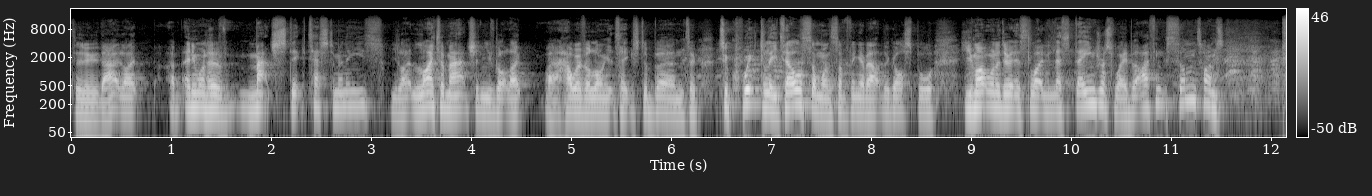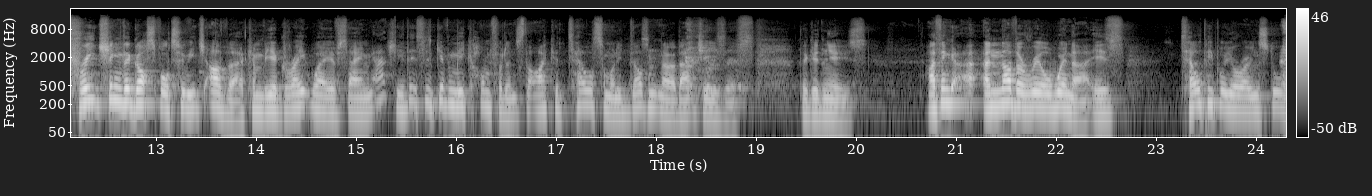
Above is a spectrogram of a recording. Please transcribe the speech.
to do that. Like, uh, anyone heard of matchstick testimonies? You like light a match and you've got like uh, however long it takes to burn to, to quickly tell someone something about the gospel. You might want to do it in a slightly less dangerous way, but I think sometimes preaching the gospel to each other can be a great way of saying, actually, this has given me confidence that I could tell someone who doesn't know about Jesus the good news. I think another real winner is tell people your own story.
